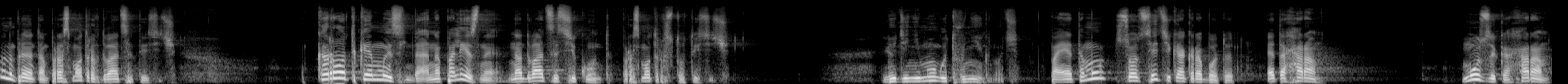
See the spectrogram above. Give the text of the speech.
Ну, например, там просмотров 20 тысяч. Короткая мысль, да, она полезная. На 20 секунд. Просмотров 100 тысяч. Люди не могут вникнуть. Поэтому соцсети как работают? Это харам. Музыка харам.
